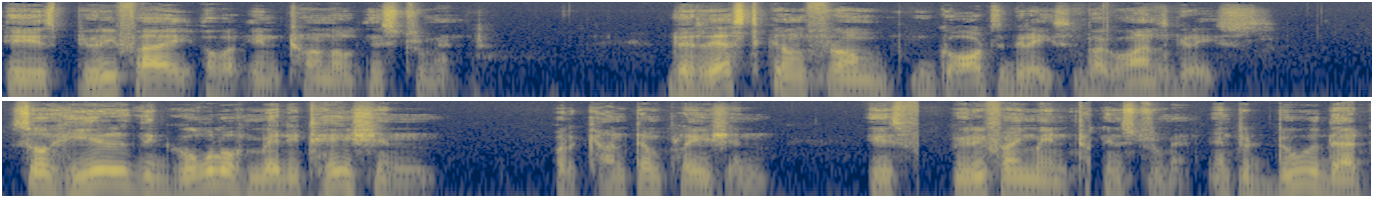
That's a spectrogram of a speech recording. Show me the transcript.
is purify our internal instrument. The rest comes from God's grace, Bhagavan's grace. So, here the goal of meditation or contemplation is purifying my instrument. And to do that,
